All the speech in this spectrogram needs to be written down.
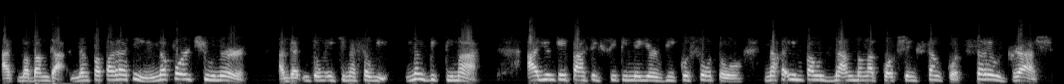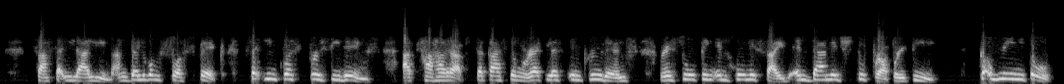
at mabangga ng paparating na Fortuner. Agad itong ikinasawi ng biktima. Ayon kay Pasig City Mayor Vico Soto, naka-impound na ang mga kotseng sangkot sa road crash. Sasailalim ang dalawang suspect sa inquest proceedings at haharap sa kasong reckless imprudence resulting in homicide and damage to property. Kaugnay nito,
